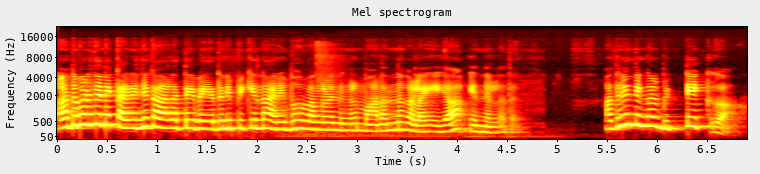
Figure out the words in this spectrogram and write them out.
അതുപോലെ തന്നെ കഴിഞ്ഞ കാലത്തെ വേദനിപ്പിക്കുന്ന അനുഭവങ്ങൾ നിങ്ങൾ മറന്നു കളയുക എന്നുള്ളത്. അതിനെ നിങ്ങൾ വിട്ടേക്കുക.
